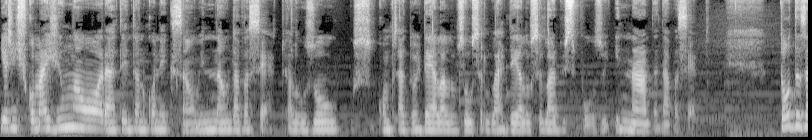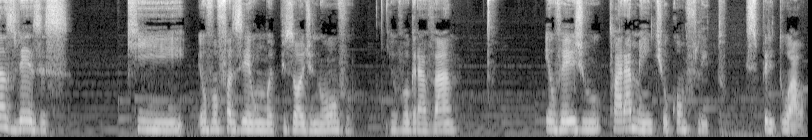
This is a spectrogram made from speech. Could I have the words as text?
e a gente ficou mais de uma hora tentando conexão e não dava certo. Ela usou o computador dela, ela usou o celular dela, o celular do esposo e nada dava certo. Todas as vezes que eu vou fazer um episódio novo, eu vou gravar, eu vejo claramente o conflito espiritual.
